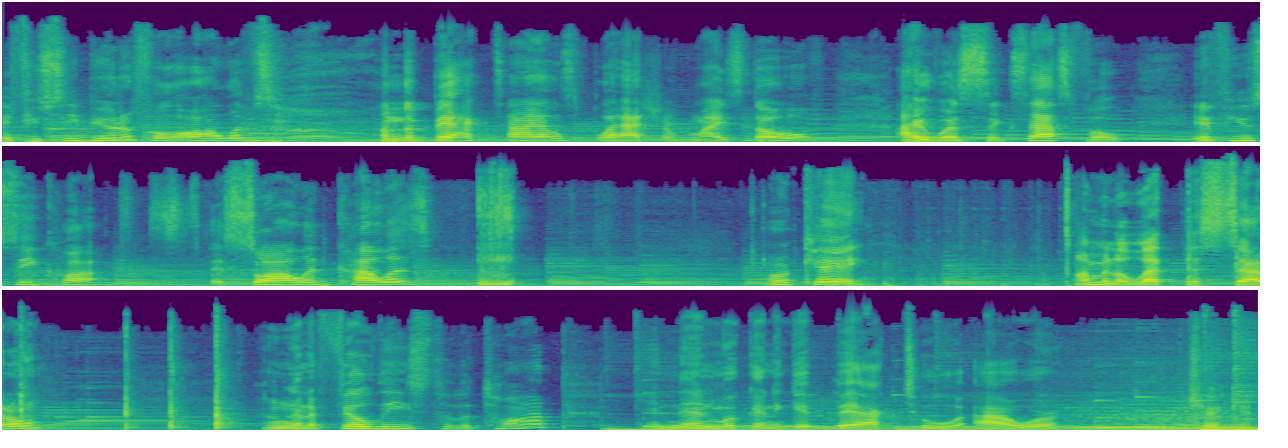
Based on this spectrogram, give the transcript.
If you see beautiful olives on the back tile splash of my stove, I was successful. If you see solid colors, okay. I'm to let this settle. I'm to fill these to the top, and then we're to get back to our chicken.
